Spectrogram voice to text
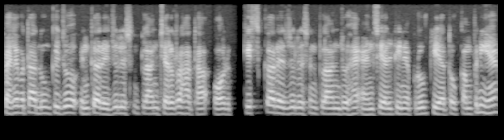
पहले बता दूँ कि जो इनका रेजोल्यूशन प्लान चल रहा था और किसका रेजोल्यूशन प्लान जो है एन ने अप्रूव किया तो कंपनी है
